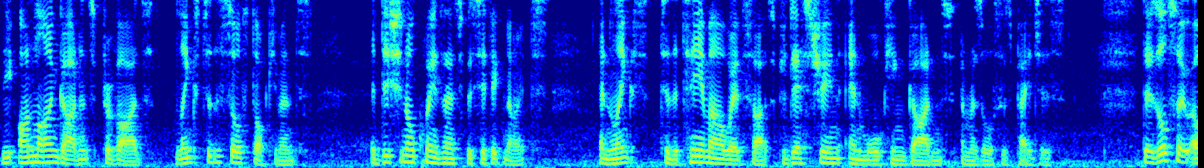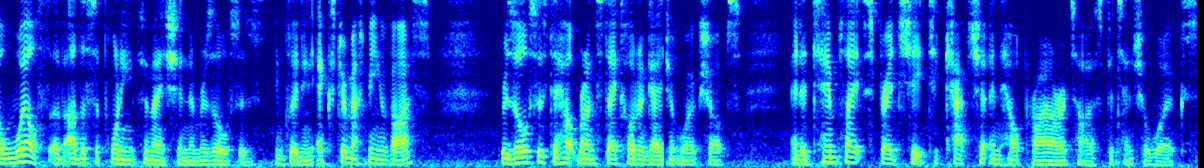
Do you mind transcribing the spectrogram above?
the online guidance provides links to the source documents, additional Queensland specific notes, and links to the TMR website's pedestrian and walking guidance and resources pages. There's also a wealth of other supporting information and resources, including extra mapping advice, resources to help run stakeholder engagement workshops, and a template spreadsheet to capture and help prioritise potential works.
